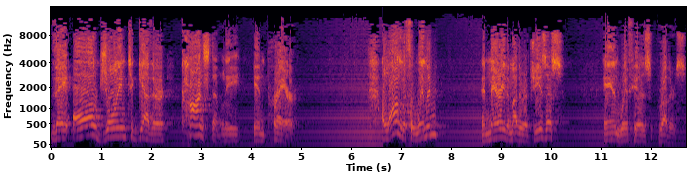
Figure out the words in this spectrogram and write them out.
They all joined together constantly in prayer. Along with the women and Mary, the mother of Jesus, and with his brothers.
